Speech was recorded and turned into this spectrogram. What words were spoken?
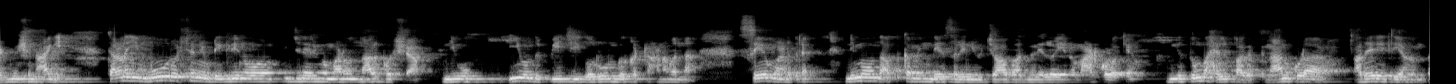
ಅಡ್ಮಿಷನ್ ಆಗಿ. ಕಾರಣ ಈ ಮೂರು ವರ್ಷ ನೀವು ಡಿಗ್ರಿನೋ ಇಂಜಿನಿಯರಿಂಗ್ ಮಾಡೋ ಒಂದು ನಾಲ್ಕು ವರ್ಷ, ನೀವು ಈ ಒಂದು ಪಿ ಜಿಗೋ ರೂಮ್ಗೋ ಕಟ್ಟೋ ಹಣವನ್ನ ಸೇವ್ ಮಾಡಿದ್ರೆ ನಿಮ್ಮ ಒಂದು ಅಪ್ಕಮಿಂಗ್ ಡೇಸಲ್ಲಿ ನೀವು ಜಾಬ್ ಆದಮೇಲೆ ಎಲ್ಲೋ ಏನೋ ಮಾಡ್ಕೊಳ್ಳೋಕೆ ನಿಮಗೆ ತುಂಬಾ ಹೆಲ್ಪ್ ಆಗುತ್ತೆ. ನಾನು ಕೂಡ ಅದೇ ರೀತಿಯಾದಂಥ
